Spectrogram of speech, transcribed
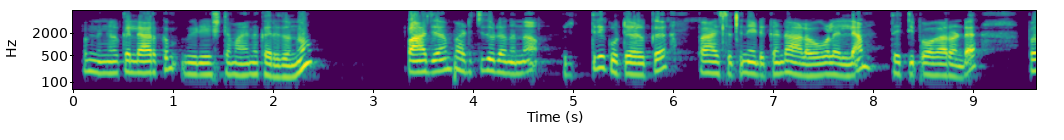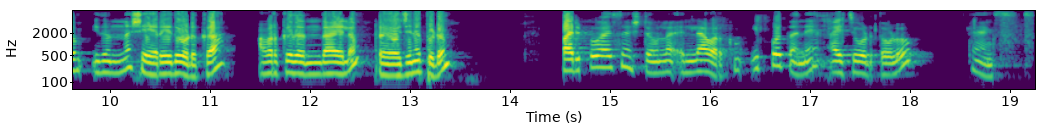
അപ്പം നിങ്ങൾക്കെല്ലാവർക്കും വീഡിയോ ഇഷ്ടമായെന്ന് കരുതുന്നു. പാചകം പഠിച്ചു തുടങ്ങുന്ന ഒത്തിരി കുട്ടികൾക്ക് പായസത്തിന് എടുക്കേണ്ട അളവുകളെല്ലാം തെറ്റിപ്പോകാറുണ്ട്. അപ്പം ഇതൊന്ന് ഷെയർ ചെയ്ത് കൊടുക്കുക. അവർക്ക് എന്തായാലും പ്രയോജനപ്പെടും. പരിപ്പ് പായസം ഇഷ്ടമുള്ള എല്ലാവർക്കും ഇപ്പോൾ തന്നെ അയച്ചു കൊടുത്തോളൂ. താങ്ക്സ്.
